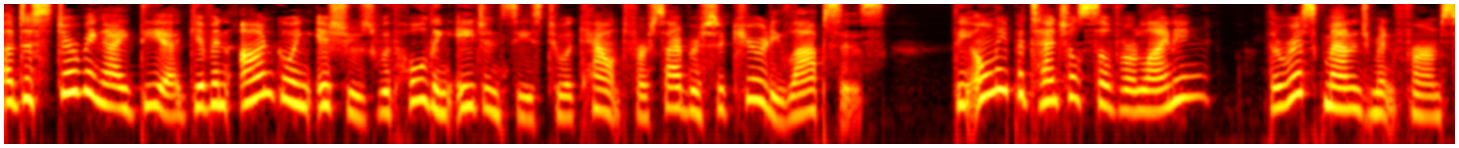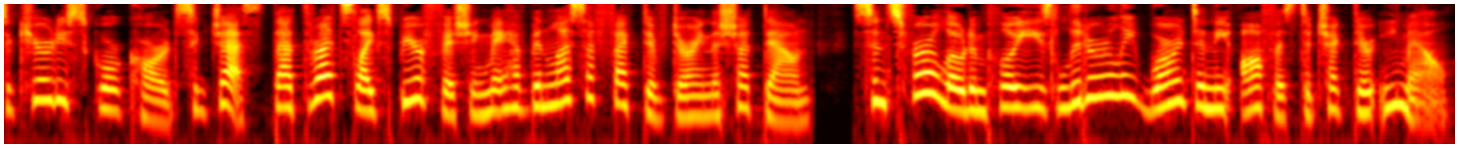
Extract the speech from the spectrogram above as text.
A disturbing idea given ongoing issues with holding agencies to account for cybersecurity lapses. The only potential silver lining? The risk management firm SecurityScorecard suggests that threats like spear phishing may have been less effective during the shutdown, since furloughed employees literally weren't in the office to check their email.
